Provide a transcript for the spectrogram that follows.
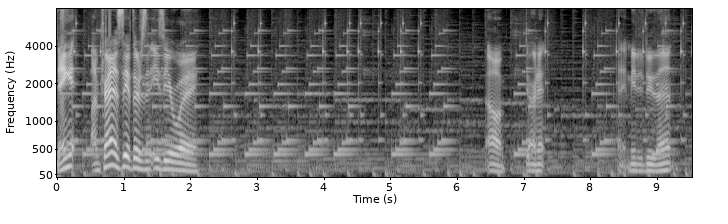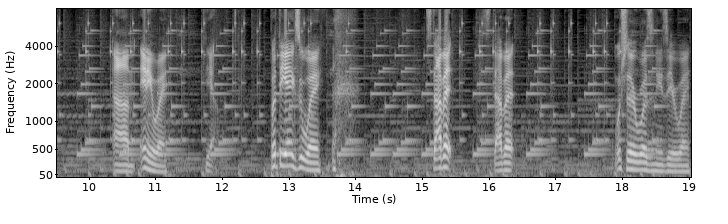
Dang it. I'm trying to see if there's an easier way. Oh, darn it. I to do that. Um, anyway. Yeah. Put the eggs away. Stop it. Stop it. Wish there was an easier way.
